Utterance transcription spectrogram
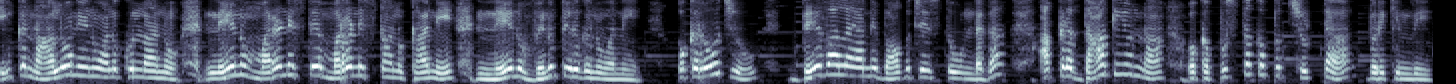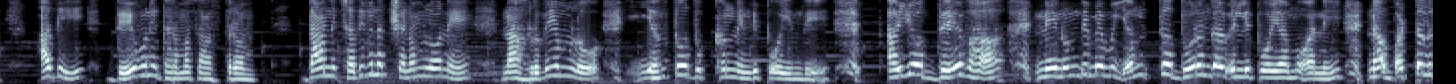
ఇంకా నాలో నేను అనుకున్నాను నేను మరణిస్తే మరణిస్తాను కానీ నేను వెనుతిరగను అని. ఒకరోజు దేవాలయాన్ని బాగు చేస్తూ ఉండగా అక్కడ దాగి ఉన్న ఒక పుస్తకపు చుట్ట దొరికింది. అది దేవుని ధర్మశాస్త్రం. దాన్ని చదివిన క్షణంలోనే నా హృదయంలో ఎంతో దుఃఖం నిండిపోయింది. అయ్యో దేవా నీ నుండి మేము ఎంత దూరంగా వెళ్ళిపోయాము అని నా బట్టలు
